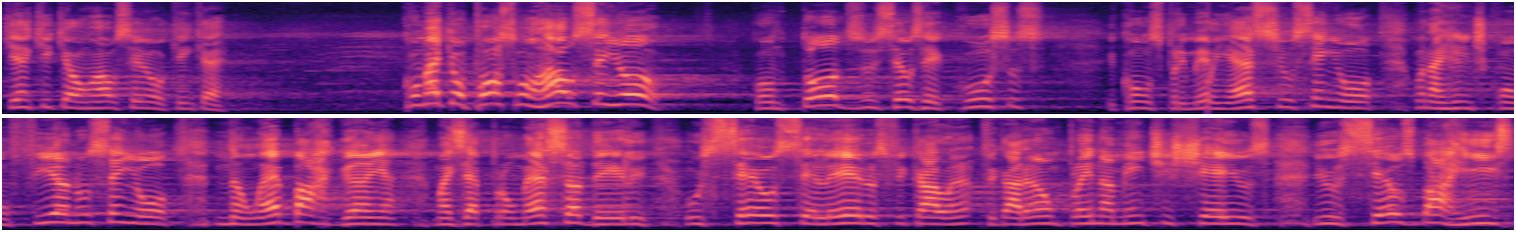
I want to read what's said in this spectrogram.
Quem aqui quer honrar o Senhor? Quem quer? Como é que eu posso honrar o Senhor? Com todos os seus recursos e com os primeiros conhece o Senhor, quando a gente confia no Senhor, não é barganha, mas é promessa dele, os seus celeiros ficarão, ficarão plenamente cheios e os seus barris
